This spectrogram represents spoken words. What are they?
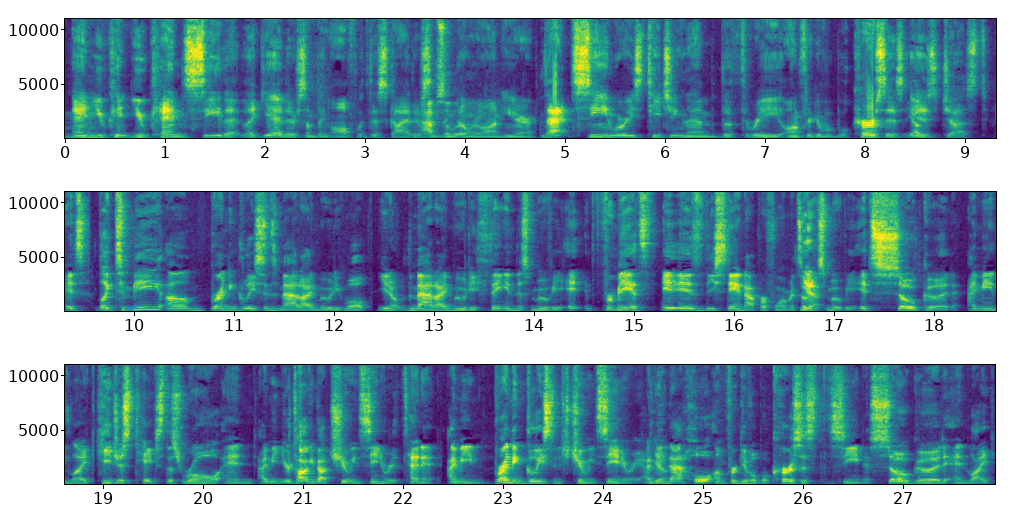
Mm-hmm. and you can you can see that like, yeah, there's something off with this guy. There's Absolutely. something going on here. That scene where he's teaching them the three unforgivable curses is just it's like to me, um, Brendan Gleeson's Mad Eye Moody. Well, you know the Mad Eye Moody thing in this movie. It, for me, it's it is the standout performance of Yeah. this movie. It's so good. I mean, like he just takes this role, and I mean, you're talking about chewing scenery with Tennant. I mean, Brendan Gleeson's chewing scenery. I mean, Yeah. that whole unforgivable curses scene is so good, and like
